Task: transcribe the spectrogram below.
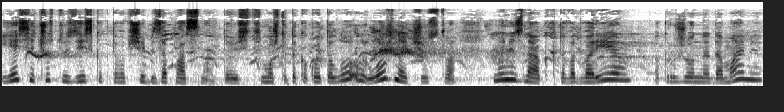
Я себя чувствую здесь как-то вообще безопасно. То есть, может, это какое-то ложное чувство, но не знаю, как-то во дворе, окруженная домами.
